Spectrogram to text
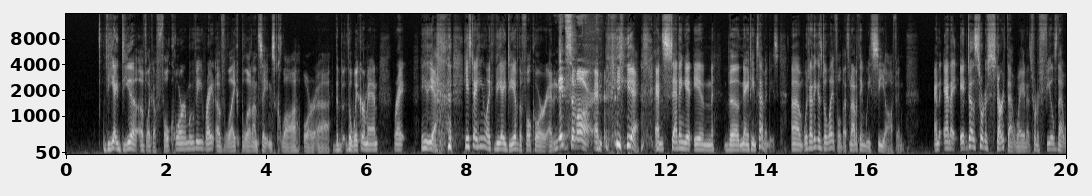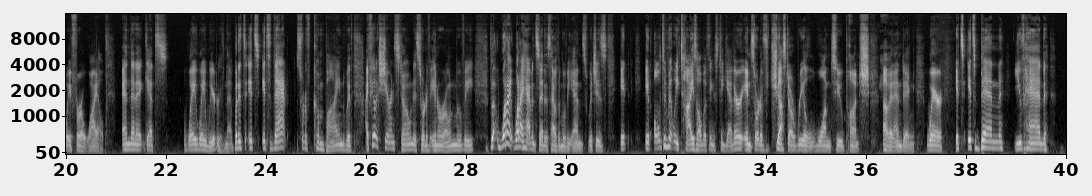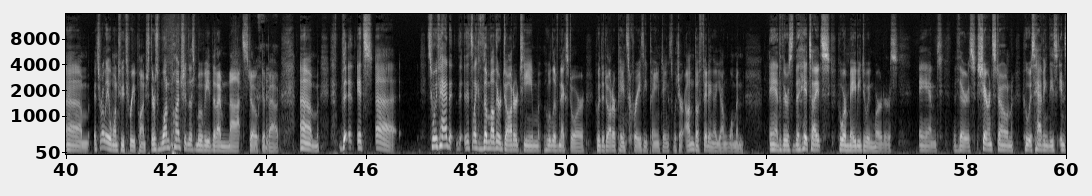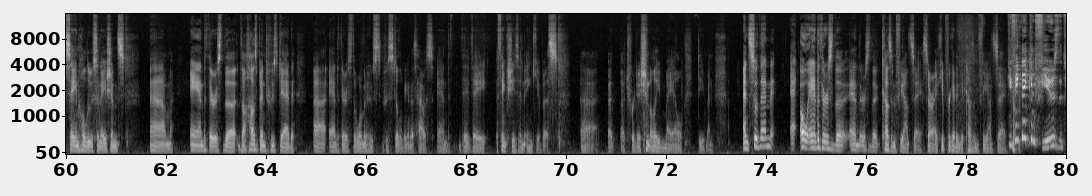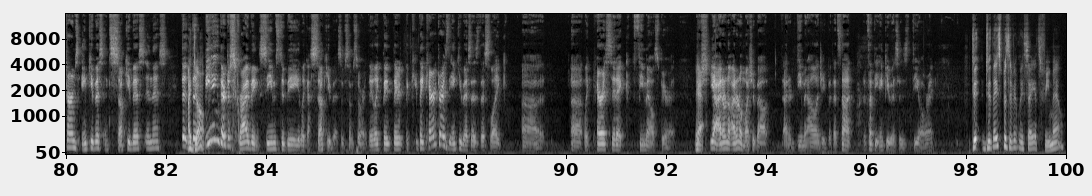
the idea of like a folk horror movie, right? Of like Blood on Satan's Claw or uh, the the Wicker Man, right? He, yeah, he's taking like the idea of the folk horror and Midsommar. and yeah, and setting it in the 1970s, um, which I think is delightful. That's not a thing we see often, and and it, it does sort of start that way, and it sort of feels that way for a while, and then it gets way way weirder than that. But it's it's it's that sort of combined with I feel like Sharon Stone is sort of in her own movie. But what I what I haven't said is how the movie ends, which is it it ultimately ties all the things together in sort of just a real one-two punch of an ending where it's it's been you've had um, it's really a one, two, three punch. There's one punch in this movie that I'm not stoked about. Um, the, it's uh, so we've had it's like the mother daughter team who live next door, who the daughter paints crazy paintings, which are unbefitting a young woman. And there's the Hittites who are maybe doing murders. And there's Sharon Stone who is having these insane hallucinations. Um, and there's the the husband who's dead. Uh, and there's the woman who's who's still living in this house, and they they think she's an incubus, uh, a, a traditionally male demon. And so then oh and there's the and there's the cousin fiance sorry i keep forgetting the cousin fiance Do you think they confuse the terms incubus and succubus in this? The, I don't. being they're describing seems to be like a succubus of some sort. They like they they they characterize the incubus as this like uh, uh, like parasitic female spirit. Which, yeah. I don't know. I don't know much about I don't know, demonology, but that's not that's not the incubus's deal, right? did, did they specifically say it's female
